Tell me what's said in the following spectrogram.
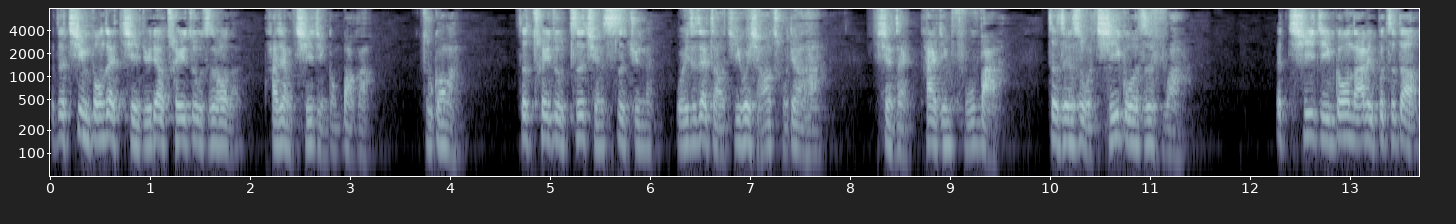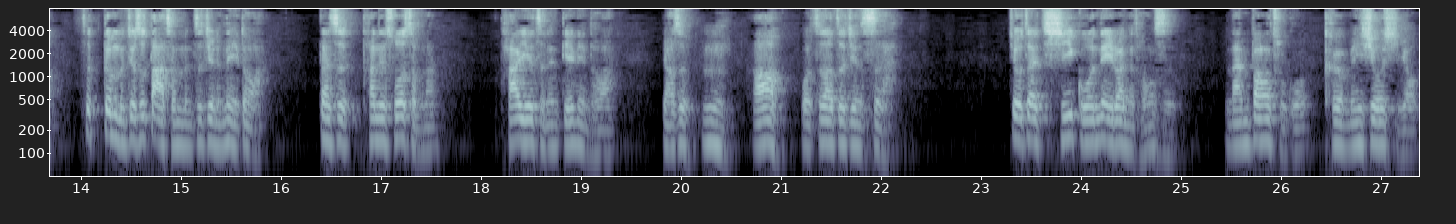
而这庆丰在解决掉崔杼之后呢，他向齐景公报告：“主公啊，这崔杼之前弑君呢，我一直在找机会想要除掉他，现在他已经伏法了，这真是我齐国之福啊！”那齐景公哪里不知道，这根本就是大臣们之间的内斗啊！但是他能说什么呢？他也只能点点头啊，表示嗯好，我知道这件事了。就在齐国内乱的同时，南方的楚国可没休息哦。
